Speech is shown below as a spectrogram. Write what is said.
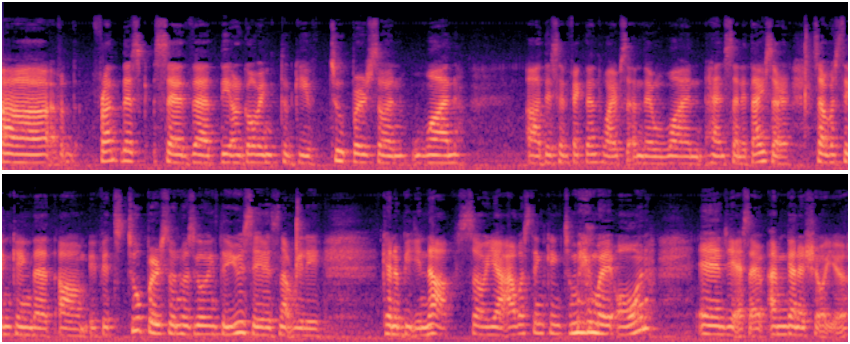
uh, front desk said that they are going to give two person one uh, disinfectant wipes and then one hand sanitizer. So I was thinking that um, if it's two person who's going to use it, it's not really gonna be enough so yeah i was thinking to make my own and yes I, i'm gonna show you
